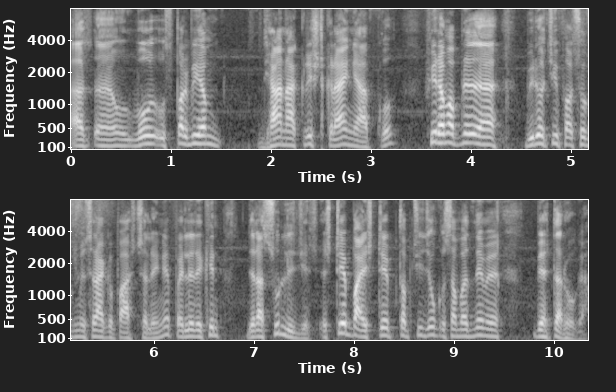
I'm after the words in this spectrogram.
वो उस पर भी हम ध्यान आकृष्ट कराएँगे आपको। फिर हम अपने ब्यूरो चीफ अशोक मिश्रा के पास चलेंगे पहले, लेकिन जरा सुन लीजिए, स्टेप बाय स्टेप तब चीज़ों को समझने में बेहतर होगा।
